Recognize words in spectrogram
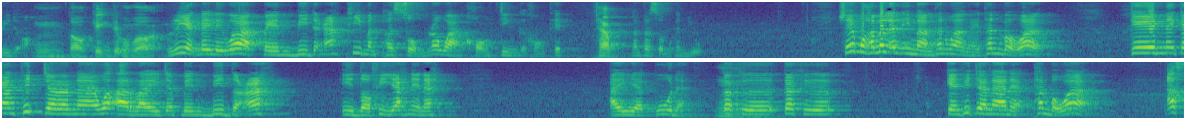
บิดอะห์อืมต่อกิ่งที่ผมบอกอะเรียกได้เลยว่าเป็นบิดอะห์ที่มันผสมระหว่างของจริงกับของเท็จครับมันผสมกันอยู่ เชคมูฮัมหมัดอัลอิหมามท่านว่าไง ท่านบอกว่า เกณฑ์ในการพิจารณาว่าอะไรจะเป็นบิดอะห์อิดอฟียะห์เนี่ยนะไอยากูน่ะก็คือก็คือ เกณฑ์พิจารณาเนี่ยท่านบอกว่าอัส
